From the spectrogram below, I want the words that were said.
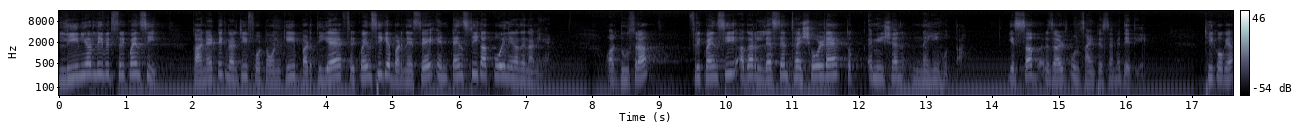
linearly with frequency kinetic energy photon की बढ़ती है फ्रीक्वेंसी के बढ़ने से इंटेंसिटी का कोई लेना देना नहीं है। और दूसरा फ्रीक्वेंसी अगर लेस देन थ्रेशोल्ड है तो एमिशन नहीं होता। ये सब रिज़ल्ट उन साइंटिस्ट ने हमें दे दिए। ठीक हो गया?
